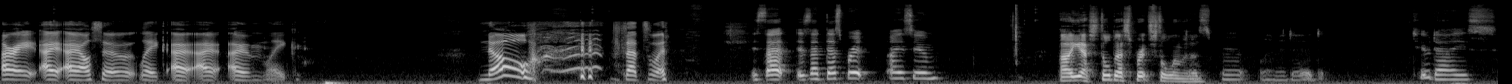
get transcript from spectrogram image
All right. I I also like I I I'm like no. That's what. Is that is that desperate? I assume. Uh, yeah, still desperate, still limited. Desperate limited. Two dice.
